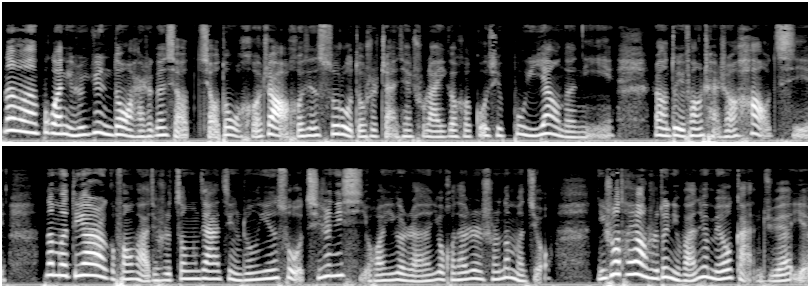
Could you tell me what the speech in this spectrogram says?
那么，不管你是运动还是跟小小动物合照，核心思路都是展现出来一个和过去不一样的你，让对方产生好奇。那么第二个方法就是增加竞争因素。其实你喜欢一个人，又和他认识了那么久，你说他要是对你完全没有感觉，也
